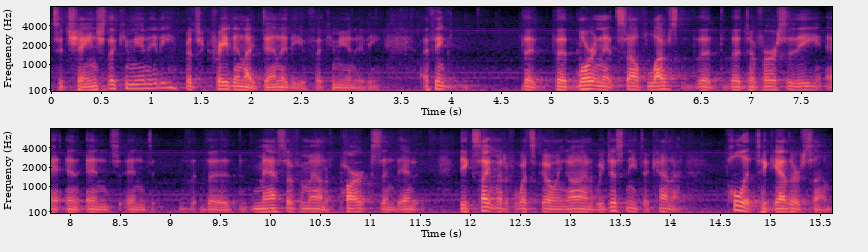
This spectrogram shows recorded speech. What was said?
to change the community, but to create an identity of the community. I think that, that Lorton itself loves the, the diversity and, and, and the massive amount of parks and, and the excitement of what's going on. We just need to kind of pull it together some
